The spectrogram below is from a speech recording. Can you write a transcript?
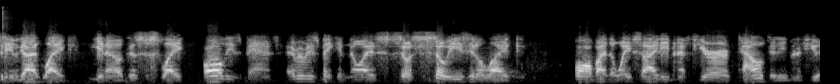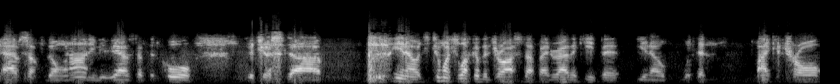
So you've got like, you know, this is like all these bands, everybody's making noise. So it's so easy to like fall by the wayside, even if you're talented, even if you have something going on, even if you have something cool. It just, uh, you know, it's too much luck of the draw stuff. I'd rather keep it, you know, within my control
